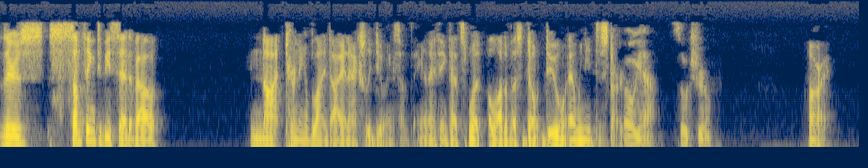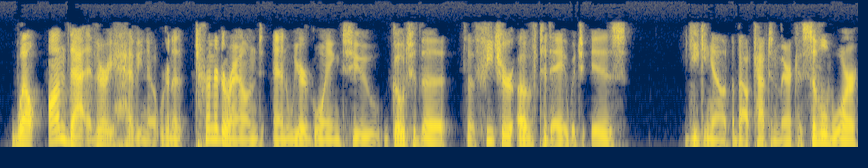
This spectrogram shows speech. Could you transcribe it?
there's something to be said about not turning a blind eye and actually doing something, and I think that's what a lot of us don't do, and we need to start. Oh yeah. So true. All right. Well, on that very heavy note, we're going to turn it around and we are going to go to the the feature of today, which is geeking out about Captain America: Civil War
